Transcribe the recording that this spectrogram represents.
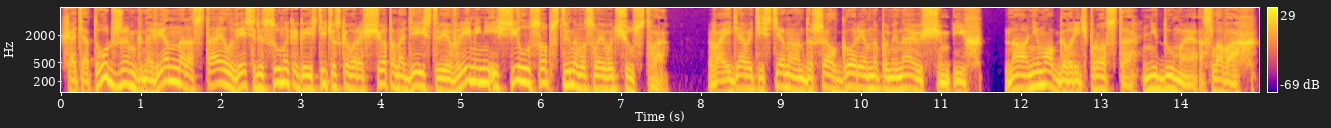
хотя тут же мгновенно растаял весь рисунок эгоистического расчета на действие времени и силу собственного своего чувства. Войдя в эти стены, он дышал горем, напоминающим их, но не мог говорить просто, не думая о словах.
